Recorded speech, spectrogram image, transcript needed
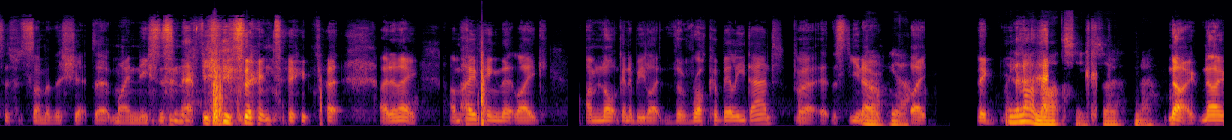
to some of the shit that my nieces and nephews are into, but I don't know. I'm hoping that like I'm not going to be like the rockabilly dad, but you know, Oh, yeah. the, But you're not a Nazi, so no. no, no,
